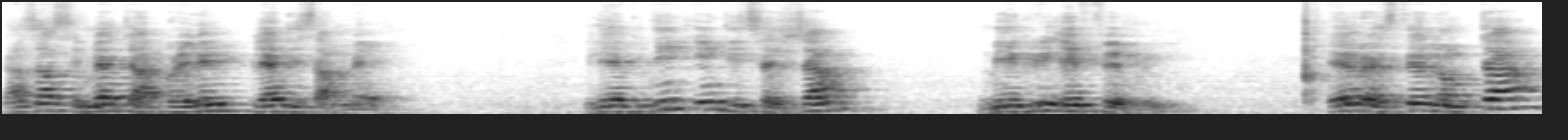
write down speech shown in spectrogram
Nassan se met à pleurer plein de sa mère. Il est venu une de ses jambes, maigrie et fébrile. Et resté longtemps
